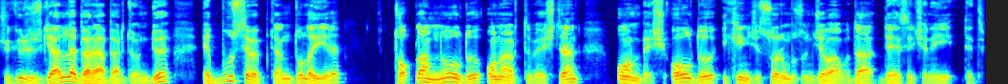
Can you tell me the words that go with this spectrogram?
Çünkü rüzgarla beraber döndü. E bu sebepten dolayı toplam ne oldu? 10 artı 5'ten 15 oldu. İkinci sorumuzun cevabı da D seçeneği dedim.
